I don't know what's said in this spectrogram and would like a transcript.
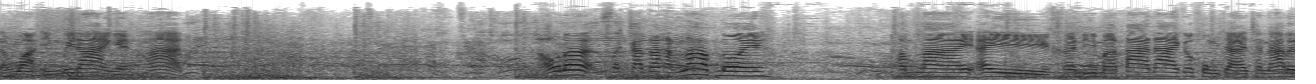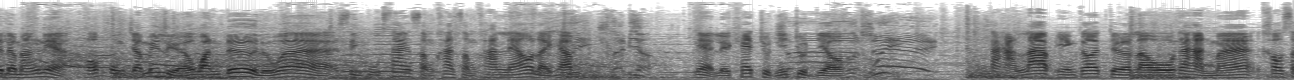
จังหวะเองไม่ได้ไงพลาด เอาละสกัดอาหารลาบหน่อย ทำลายไอ้คานีมาต้าได้ก็คงจะชนะเลยละมั้งเนี่ยเพราะคงจะไม่เหลือวันเดอร์หรือว่าสิ่งปลูกสร้างสำคัญสำคัญแล้วเลยครับเนี่ยเหลือแค่จุดนี้จุดเดียว ทหารลาบเองก็เจอเราทหารม้าเข้าส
